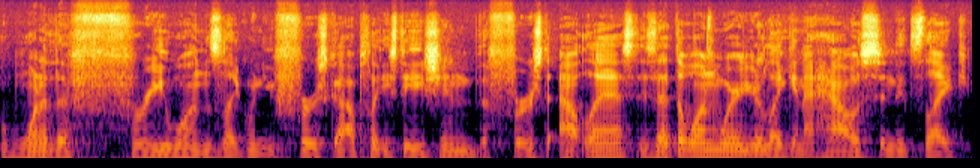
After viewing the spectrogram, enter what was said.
one of the free ones? Like when you first got PlayStation, the first Outlast is that the one where you're like in a house and it's like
